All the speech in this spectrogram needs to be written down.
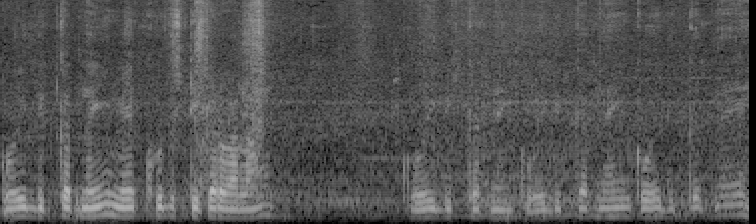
कोई दिक्कत नहीं, मैं खुद स्टिकर वाला हूँ। कोई दिक्कत नहीं, कोई दिक्कत नहीं, कोई दिक्कत नहीं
